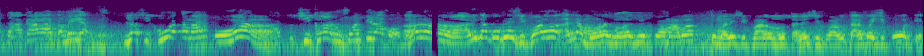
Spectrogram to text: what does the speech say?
કાકા તમે યાર શીખવું તમારે? ઓવા તો શાંતિ રાખો. હા આવી તો કોક ને શીખવાડો. એટલે મોણસ મોણસનું કોમ આવે. તું મને શીખવાડો હું તને શીખવાડું. તારે કોઈ શીખવું કે?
